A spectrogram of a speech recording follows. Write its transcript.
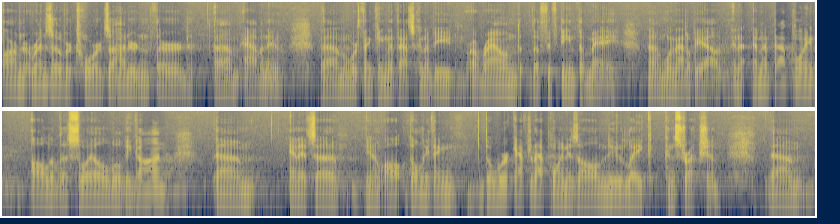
arm that runs over towards 103rd um, Avenue. Um, We're thinking that that's going to be around the 15th of May um, when that'll be out. And and at that point, all of the soil will be gone. And it's a, you know, all, the only thing, the work after that point is all new lake construction. Um,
